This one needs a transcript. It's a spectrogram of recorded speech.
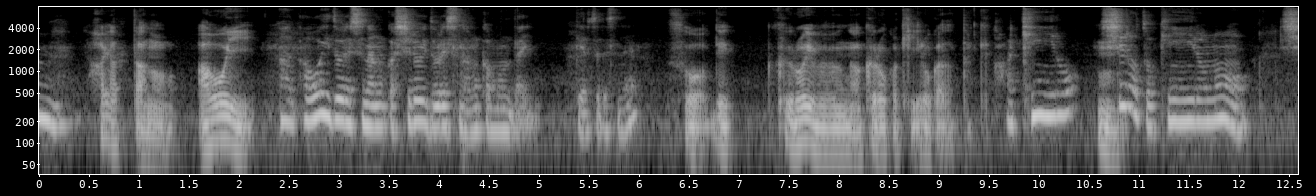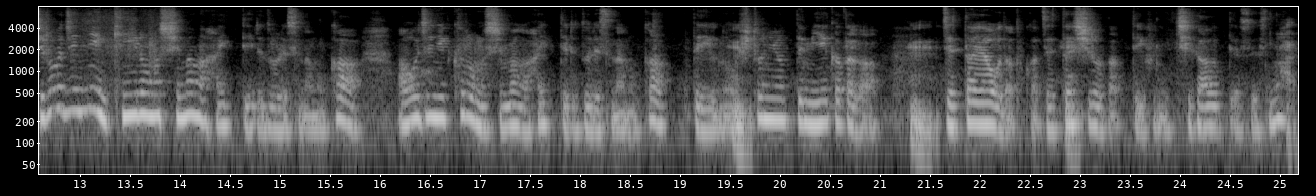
うん。流行ったあの青いあ青いドレスなのか白いドレスなのか問題ってやつですねそう。で黒い部分が黒か黄色かだったっけか。あ金色、うん。白と金色の白地に金色の島が入っているドレスなのか青地に黒の島が入っているドレスなのかっていうのうん。を人によって見え方がうん。絶対青だとか絶対白だっていうふうに違うってやつですね。はい。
